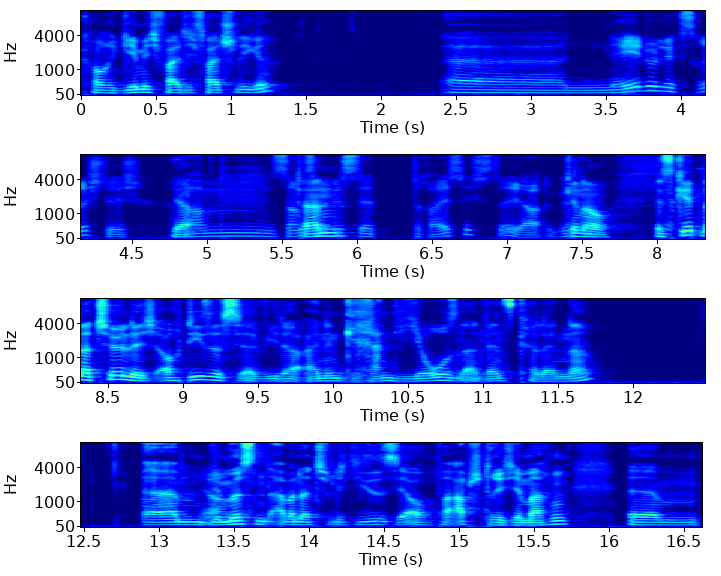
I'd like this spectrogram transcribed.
Korrigiere mich, falls ich falsch liege. Äh, nee, du liegst richtig. Ja. Am Samstag Dann- ist der 30. Ja, genau. Genau. Es gibt natürlich auch dieses Jahr wieder einen grandiosen Adventskalender. Ähm, Ja. Wir müssen aber natürlich dieses Jahr auch ein paar Abstriche machen. Ähm,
